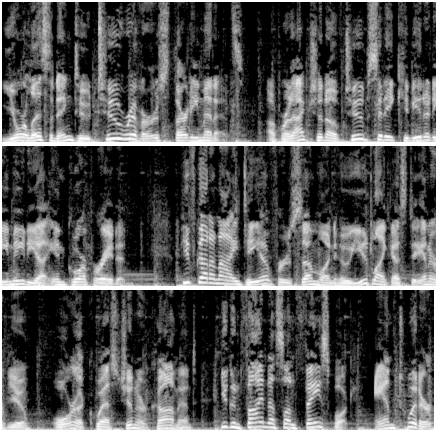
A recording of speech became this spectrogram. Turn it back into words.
You're listening to Two Rivers 30 Minutes, a production of Tube City Community Media Incorporated. If you've got an idea for someone who you'd like us to interview, or a question or comment, you can find us on Facebook and Twitter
